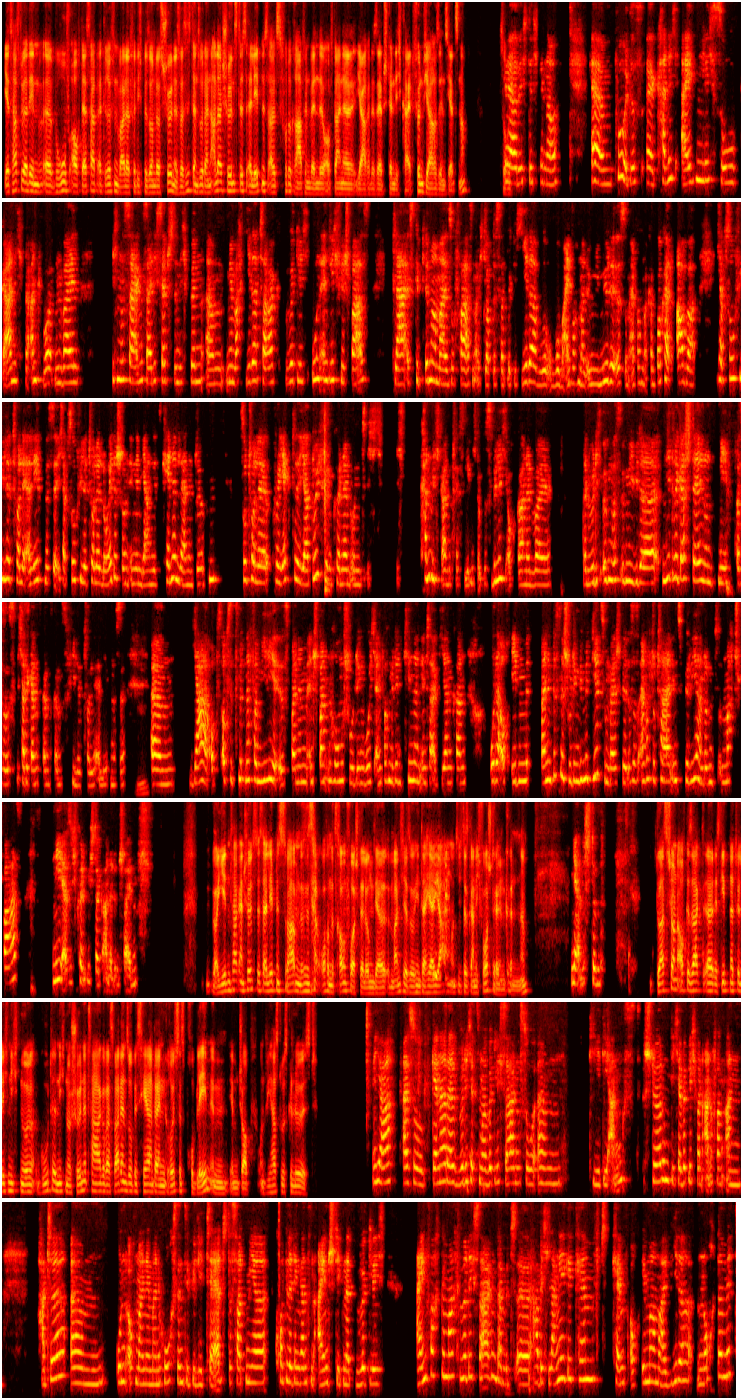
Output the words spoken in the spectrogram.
Jetzt hast du ja den äh, Beruf auch deshalb ergriffen, weil er für dich besonders schön ist. Was ist denn so dein allerschönstes Erlebnis als Fotografin, wenn du auf deine Jahre der Selbstständigkeit? Fünf Jahre sind es jetzt, ne? So. Ja, richtig, genau. Ähm, puh, das äh, kann ich eigentlich so gar nicht beantworten, weil ich muss sagen, seit ich selbstständig bin, ähm, mir macht jeder Tag wirklich unendlich viel Spaß. Klar, es gibt immer mal so Phasen, aber ich glaube, das hat wirklich jeder, wo, wo man einfach mal irgendwie müde ist und einfach mal keinen Bock hat. Aber ich habe so viele tolle Erlebnisse, ich habe so viele tolle Leute schon in den Jahren jetzt kennenlernen dürfen, so tolle Projekte ja durchführen können und ich, ich kann mich gar nicht festlegen. Ich glaube, das will ich auch gar nicht, weil dann würde ich irgendwas irgendwie wieder niedriger stellen und nee, also ich hatte ganz, ganz, ganz viele tolle Erlebnisse. Mhm. Ähm, ja, ob es jetzt mit einer Familie ist, bei einem entspannten Homeshooting, wo ich einfach mit den Kindern interagieren kann oder auch eben mit bei einem Business-Shooting wie mit dir zum Beispiel. Das ist einfach total inspirierend und, und macht Spaß. Nee, also ich könnte mich da gar nicht entscheiden ja, jeden Tag ein schönstes Erlebnis zu haben, das ist auch eine Traumvorstellung, der manche so hinterherjagen und sich das gar nicht vorstellen können. Ne? Ja, das stimmt. Du hast schon auch gesagt, äh, es gibt natürlich nicht nur gute, nicht nur schöne Tage. Was war denn so bisher dein größtes Problem im, im Job und wie hast du es gelöst? Ja, also generell würde ich jetzt mal wirklich sagen, so ähm, die, die Angststörung, die ich ja wirklich von Anfang an hatte ähm, und auch meine, meine Hochsensibilität, das hat mir komplett den ganzen Einstieg nicht wirklich einfach gemacht, würde ich sagen. Damit äh, habe ich lange gekämpft, kämpfe auch immer mal wieder noch damit.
